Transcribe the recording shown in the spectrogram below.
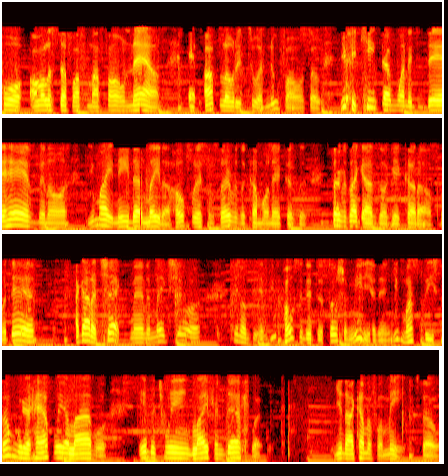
pull all the stuff off of my phone now and upload it to a new phone. So you can keep that one that your dead has been on. You might need that later. Hopefully some service will come on there because the service I got is going to get cut off. But then I got to check, man, to make sure, you know, if you posted it to social media, then you must be somewhere halfway alive or in between life and death, but you're not coming for me. So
